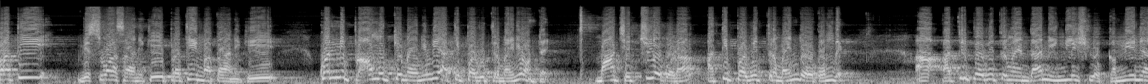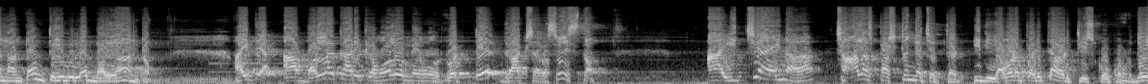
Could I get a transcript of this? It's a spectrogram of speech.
ప్రతి విశ్వాసానికి ప్రతి మతానికి కొన్ని ప్రాముఖ్యమైనవి అతి పవిత్రమైనవి ఉంటాయి. మా చర్చిలో కూడా అతి పవిత్రమైనది ఒకటి ఉంది. ఆ అతి పవిత్రమైన దాన్ని ఇంగ్లీష్లో కమ్యూనియన్ అంటాం తెలుగులో బల్ల అంటాం. అయితే ఆ బల్ల కార్యక్రమంలో మేము రొట్టె ద్రాక్ష రసం ఇస్తాం. ఆ ఇచ్చే ఆయన చాలా స్పష్టంగా చెప్తాడు. ఇది ఎవడ పడితే ఆవిడ తీసుకోకూడదు.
